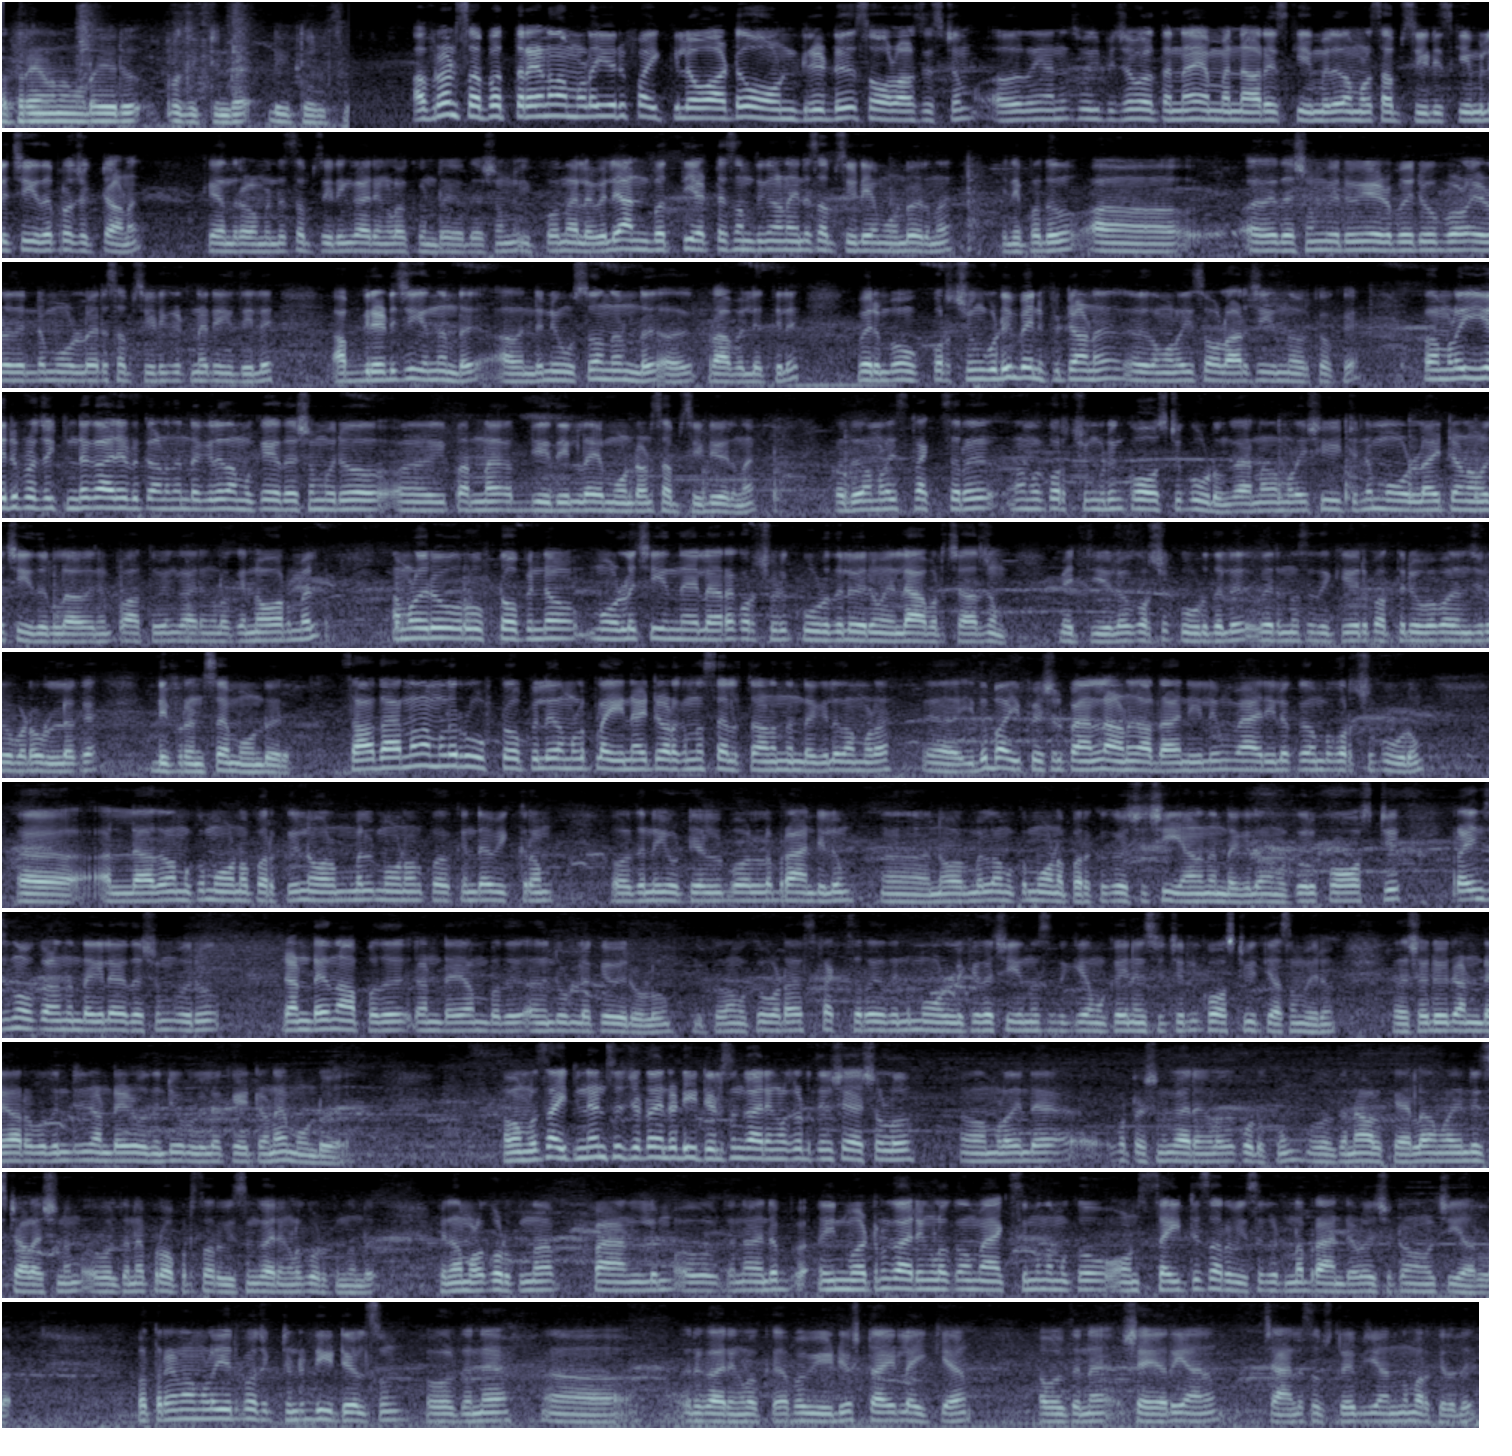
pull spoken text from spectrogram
അത്രയാണ് നമ്മുടെ ഈ ഒരു പ്രൊജക്റ്റിന്റെ ഡീറ്റെയിൽസ് ആ ഫ്രണ്ട്സ് അപ്പോൾ ഇത്രയാണ് നമ്മുടെ ഈ ഒരു five kilo watt on grid solar system അത് ഞാൻ സൂചിപ്പിച്ച പോലെ തന്നെ എം എൻ ആർ ഐ സ്കീമിൽ നമ്മൾ സബ്സിഡി സ്കീമിൽ ചെയ്ത പ്രൊജക്റ്റാണ് കേന്ദ്ര ഗവൺമെന്റ് സബ്സിഡിയും കാര്യങ്ങളൊക്കെ ഉണ്ട്. ഏകദേശം ഇപ്പോൾ നിലവിൽ അൻപത്തി എട്ട് സംതിങ് ആണ് അതിന്റെ സബ്സിഡി എമൗണ്ട് വരുന്നത്. ഇനിയിപ്പോൾ അത് ഏകദേശം ഒരു എഴുപത് രൂപ എഴുപതിന്റെ മുകളിൽ ഒരു സബ്സിഡി കിട്ടുന്ന രീതിയിൽ അപ്ഗ്രേഡ് ചെയ്യുന്നുണ്ട്. അതിന്റെ ന്യൂസ് വന്നിട്ടുണ്ട്. അത് പ്രാബല്യത്തിൽ വരുമ്പോൾ കുറച്ചും കൂടി ബെനിഫിറ്റാണ് നമ്മൾ ഈ സോളാർ ചെയ്യുന്നവർക്കൊക്കെ. അപ്പോൾ നമ്മൾ ഈ ഒരു പ്രൊജക്റ്റിന്റെ കാര്യം എടുക്കുകയാണെന്നുണ്ടെങ്കിൽ നമുക്ക് ഏകദേശം ഒരു ഈ പറഞ്ഞ രീതിയിലുള്ള എമൗണ്ടാണ് സബ്സിഡി വരുന്നത്. അപ്പോൾ ഇത് നമ്മൾ ഈ സ്ട്രക്ചർ നമ്മൾ കുറച്ചും കൂടി കോസ്റ്റ് കൂടും. കാരണം നമ്മൾ ഈ ഷീറ്റിന്റെ മുകളിലായിട്ടാണ് നമ്മൾ ചെയ്തിട്ടുള്ളത്. അതിന് പാത്തുവയും കാര്യങ്ങളൊക്കെ. നോർമൽ നമ്മളൊരു റൂഫ് ടോപ്പിന്റെ മുകളിൽ ചെയ്യുന്നതിലേറെ കുറച്ചുകൂടി കൂടുതൽ വരും. ലാബർ ചാർജും മെറ്റീരിയലും കുറച്ച് കൂടുതൽ വരുന്ന സ്ഥിതിക്ക് ഒരു പത്ത് രൂപ പതിനഞ്ച് രൂപയുടെ ഉള്ളിലൊക്കെ ഡിഫറൻസ് എമൗണ്ട് വരും. സാധാരണ നമ്മൾ റൂഫ് ടോപ്പിൽ നമ്മൾ പ്ലെയിൻ ആയിട്ട് കിടക്കുന്ന സ്ഥലത്താണെന്നുണ്ടെങ്കിൽ നമ്മുടെ ഇത് ബൈഫേഷ്യൽ പാനലാണ് അദാനിയിലും വാരിയിലൊക്കെ ആകുമ്പോൾ കുറച്ച് കൂടും. അല്ലാതെ നമുക്ക് മോണോപർക്ക് നോർമൽ മോണോപർക്കിന്റെ വിക്രം അതുപോലെ തന്നെ യു പോലുള്ള ബ്രാൻഡിലും നോർമൽ നമുക്ക് മോണപ്പർക്കൊക്കെ വെച്ച് ചെയ്യുകയാണെന്നുണ്ടെങ്കിൽ നമുക്ക് ഒരു കോസ്റ്റ് റേഞ്ച് നോക്കുകയാണെന്നുണ്ടെങ്കിൽ ഏകദേശം ഒരു രണ്ട് നാൽപ്പത് രണ്ട് അമ്പത് അതിന്റെ ഉള്ളിലൊക്കെ വരുള്ളൂ. ഇപ്പോൾ നമുക്ക് ഇവിടെ സ്ട്രക്ചർ ഇതിന്റെ മുകളിലേക്കൊക്കെ ചെയ്യുന്ന സ്ഥിതിക്ക് നമുക്ക് അതിനനുസരിച്ച് കോസ്റ്റ് വ്യത്യാസം വരും. ഏകദേശം ഒരു രണ്ട് അറുപതിന്റെ രണ്ട് എഴുപതിന്റെ ഉള്ളിലൊക്കെ ആയിട്ടാണ് എമൗണ്ട് വരിക. അപ്പോൾ നമ്മൾ സൈറ്റിനനുസരിച്ചിട്ട് അതിന്റെ ഡീറ്റെയിൽസും കാര്യങ്ങളൊക്കെ എടുത്തതിന് ശേഷമുള്ളൂ. നമ്മളതിന്റെ കൊട്ടേഷനും കാര്യങ്ങളൊക്കെ കൊടുക്കും. അതുപോലെ തന്നെ ആൾക്കാരിൽ നമ്മളതിന്റെ ഇൻസ്റ്റാളേഷനും അതുപോലെ തന്നെ പ്രോപ്പർ സർവീസും കാര്യങ്ങളൊക്കെ കൊടുക്കുന്നുണ്ട്. പിന്നെ നമ്മൾ കൊടുക്കുന്ന പാനലും അതുപോലെ തന്നെ അതിന്റെ ഇൻവേർട്ടറും കാര്യങ്ങളൊക്കെ മാക്സിമം നമുക്ക് ഓൺ സൈറ്റ് സർവീസ് കിട്ടുന്ന ബ്രാൻഡുകൾ വെച്ചിട്ടാണ് നമ്മൾ ചെയ്യാറുള്ളത്. അപ്പോൾ അത്രയാണ് നമ്മൾ ഈ ഒരു പ്രൊജക്റ്റിന്റെ ഡീറ്റെയിൽസും അതുപോലെ തന്നെ ഒരു കാര്യങ്ങളൊക്കെ. അപ്പോൾ വീഡിയോ ഇഷ്ടമായി ലൈക്ക് ചെയ്യാൻ അതുപോലെ തന്നെ ഷെയർ ചെയ്യാനും ചാനൽ സബ്സ്ക്രൈബ് ചെയ്യാനൊന്നും മറക്കരുത്.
